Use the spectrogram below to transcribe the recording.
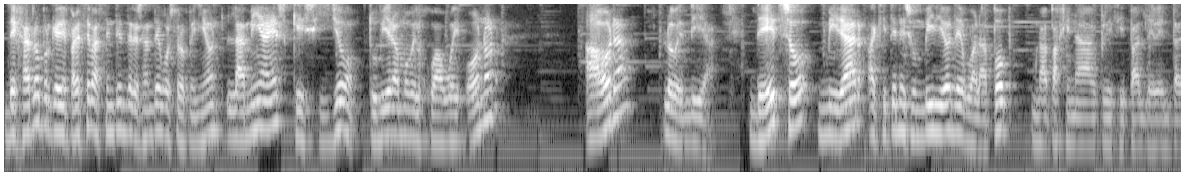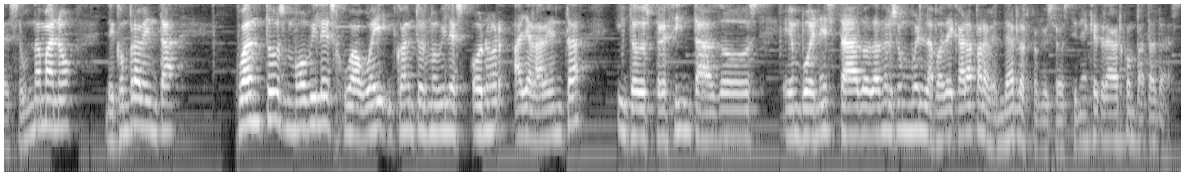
Dejarlo porque me parece bastante interesante vuestra opinión. La mía es que si yo tuviera un móvil Huawei Honor, ahora lo vendía. De hecho, mirar, aquí tenéis un vídeo de Wallapop, una página principal de venta de segunda mano, de compra-venta, cuántos móviles Huawei y cuántos móviles Honor hay a la venta y todos precintados, en buen estado, dándoles un buen lavado de cara para venderlos, porque se los tienen que tragar con patatas.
